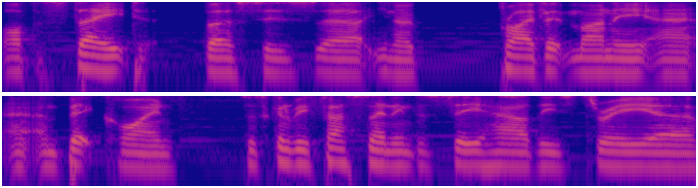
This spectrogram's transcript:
of the state versus, uh, you know, private money and, and Bitcoin. So it's going to be fascinating to see how these three uh,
